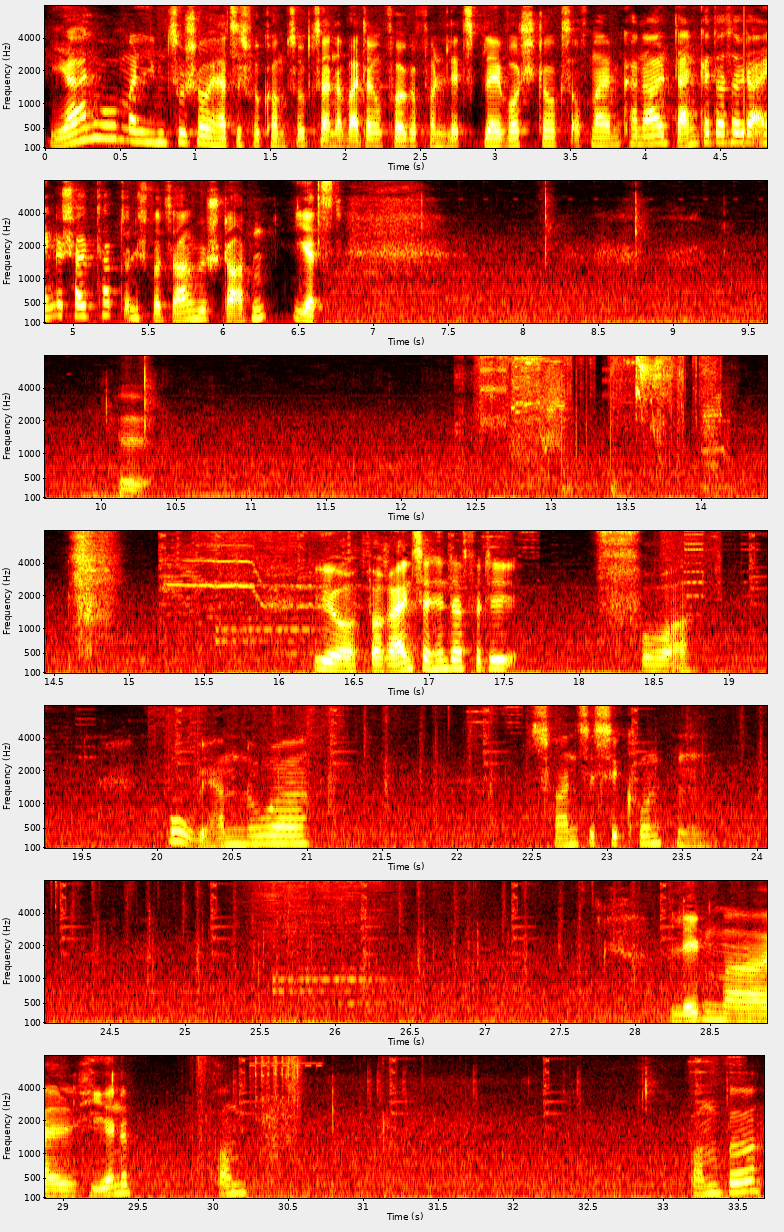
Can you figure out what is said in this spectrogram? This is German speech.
Ja, hallo meine lieben Zuschauer, herzlich willkommen zurück zu einer weiteren Folge von Let's Play Watch Dogs auf meinem Kanal. Danke, dass ihr wieder eingeschaltet habt und ich würde sagen, wir starten jetzt. Äh. Ja, bereits dahinter für die vor. Oh, wir haben nur 20 Sekunden. legen mal hier eine Bom Bombe.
